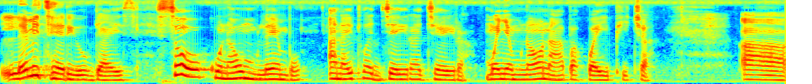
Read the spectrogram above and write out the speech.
Let me tell you guys, so kuna huu mlembo anaitwa Jaira Jaira mwenye mnaona hapa kwa hii picha. Uh,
